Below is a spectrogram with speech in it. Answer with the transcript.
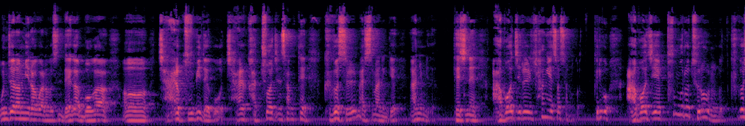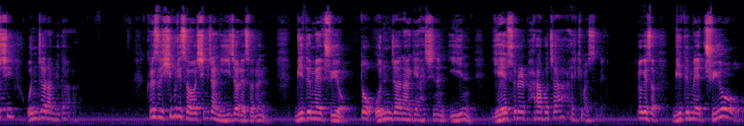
온전함이라고 하는 것은 내가 뭐가 어, 잘 구비되고 잘 갖추어진 상태 그것을 말씀하는 게 아닙니다. 대신에 아버지를 향해서 사는 것 그리고 아버지의 품으로 들어오는 것 그것이 온전합니다. 그래서 히브리서 12장 2절에서는 믿음의 주요 또 온전하게 하시는 이인 예수를 바라보자 이렇게 말씀해요. 여기서 믿음의 주요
